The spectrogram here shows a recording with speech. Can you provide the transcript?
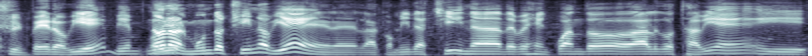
Sí. Pero bien, bien. No, Oye. no, el mundo chino bien. eh, La comida china de vez en cuando algo está bien y,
